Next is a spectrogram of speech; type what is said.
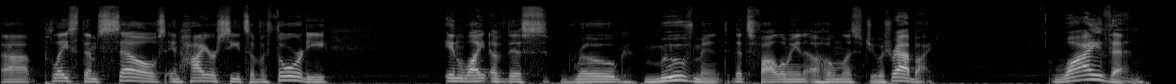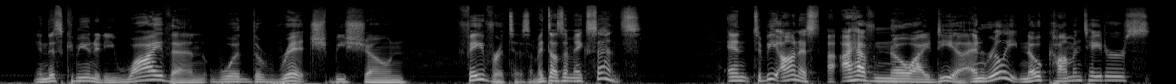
uh, place themselves in higher seats of authority? In light of this rogue movement that's following a homeless Jewish rabbi. Why then, in this community, why then would the rich be shown favoritism? It doesn't make sense. And to be honest, I have no idea. And really, no commentators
